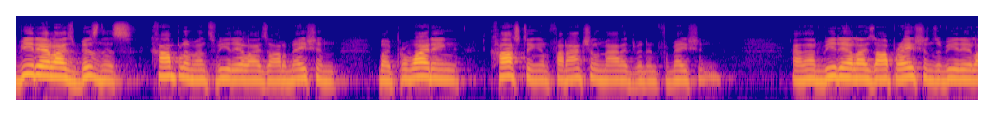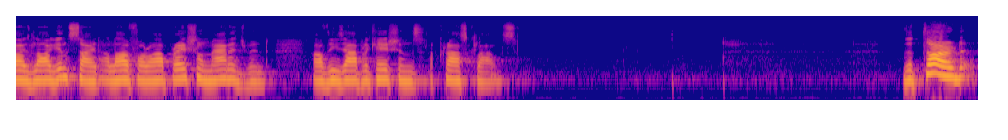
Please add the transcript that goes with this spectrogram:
vRealize Business complements vRealize Automation by providing costing and financial management information. And then vRealize Operations and vRealize Log Insight allow for operational management of these applications across clouds. The third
